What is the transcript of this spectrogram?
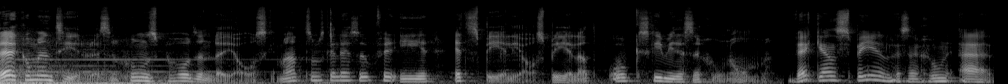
Välkommen till recensionspodden där jag, Oskar Mattsson, ska läsa upp för er ett spel jag har spelat och skrivit recension om. Veckans spelrecension är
